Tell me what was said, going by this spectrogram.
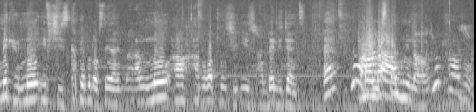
Make you know if she's capable of staying and and know how hardworking she is and diligent. Eh? no Mama, wahala understand me now. no trouble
